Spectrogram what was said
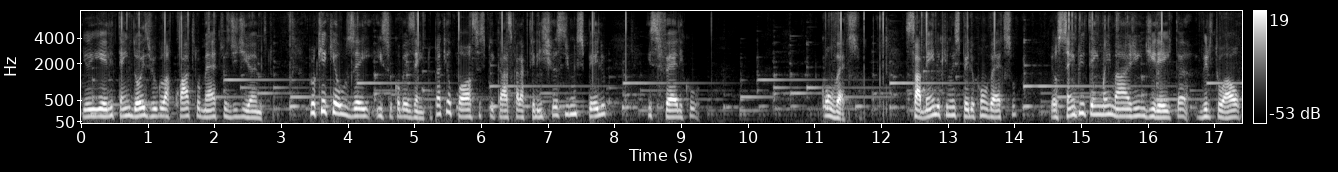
e ele tem 2,4 metros de diâmetro. Por que, que eu usei isso como exemplo? Para que eu possa explicar as características de um espelho esférico convexo. Sabendo que no espelho convexo eu sempre tenho uma imagem direita, virtual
